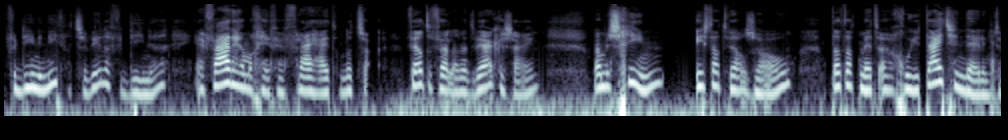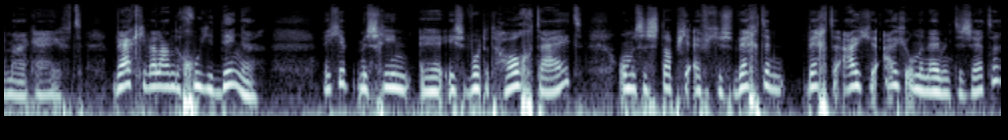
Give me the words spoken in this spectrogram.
verdienen niet wat ze willen verdienen, ervaren helemaal geen vrijheid omdat ze veel te veel aan het werken zijn. Maar misschien is dat wel zo dat dat met een goede tijdsindeling te maken heeft. Werk je wel aan de goede dingen? Weet je, misschien eh, is, wordt het hoog tijd om eens een stapje eventjes weg, te, weg te, uit, je, uit je onderneming te zetten.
